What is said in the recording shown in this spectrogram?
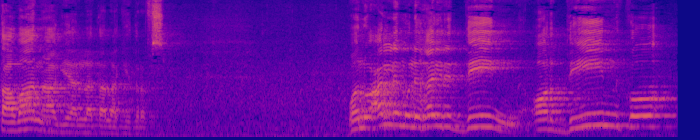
تاوان آ گیا اللہ تعالیٰ کی طرف سے۔ ونعلم الغیر الدین اور دین کو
